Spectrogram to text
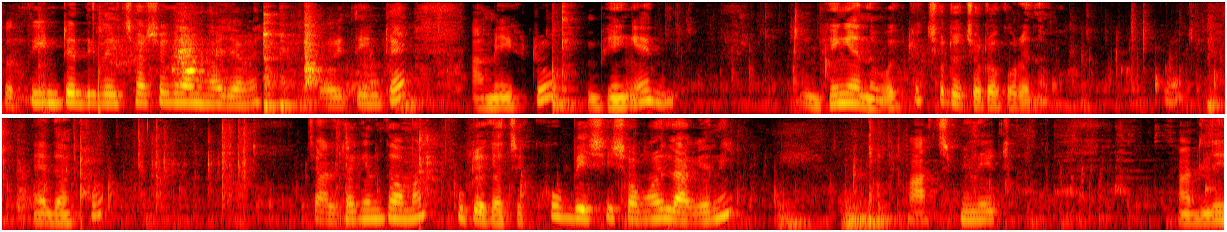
তো তিনটে দিলেই ছশো গ্রাম হয়ে যাবে। তো ওই তিনটে আমি একটু ভেঙে ভেঙে নেব, একটু ছোট ছোট করে নেব। এই দেখো, চালটা কিন্তু আমার ফুটে গেছে। খুব বেশি সময় লাগেনি। পাঁচ মিনিট হার্ডলি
